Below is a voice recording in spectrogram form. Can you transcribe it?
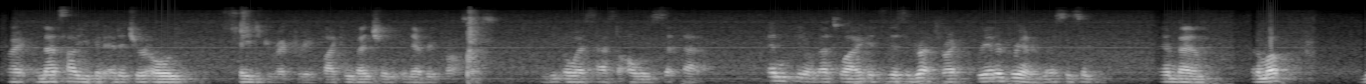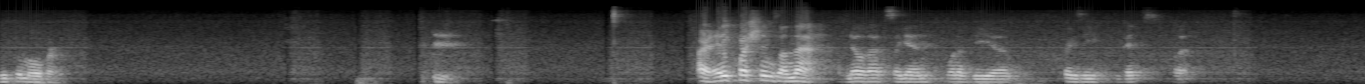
right? And that's how you can edit your own page directory by convention in every process. The OS has to always set that up. And, you know, that's why it's this address, right? 300, 300, nice and simple. And bam, set them up, loop them over. All right, any questions on that? I know that's, again, one of the uh, crazy bits, but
